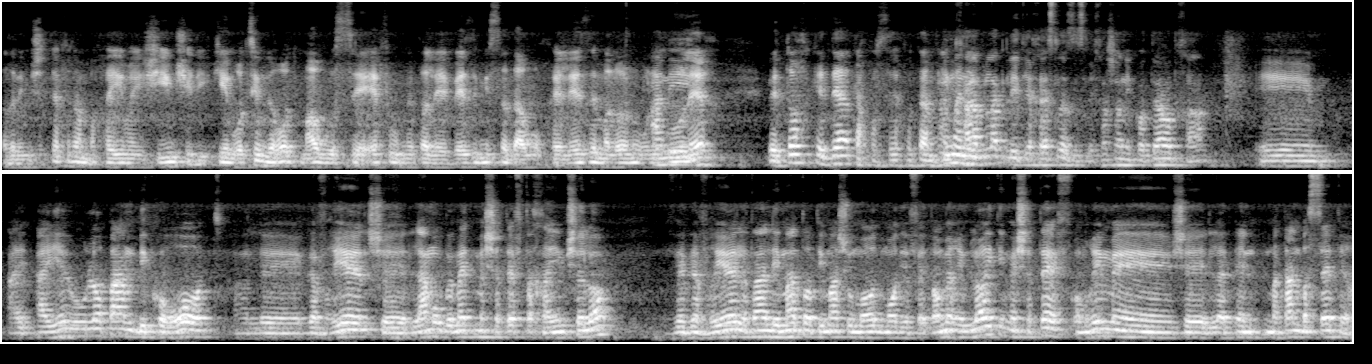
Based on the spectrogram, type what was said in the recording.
אז אני משתף אותם בחיים האישיים שלי, כי הם רוצים לראות מה הוא עושה, איפה הוא מבלה, באיזה מסעדה הוא אוכל, לאיזה מלון הוא אני- הולך, ותוך כדי אתה חושף אותם. אני חייב לה- להתייחס לזה, סליחה שאני קוטע אותך. היו לא פעם ביקורות על אה, גבריאל, שלמה הוא באמת משתף את החיים שלו, וגבריאל, אתה לימדת אותי משהו מאוד מאוד יפה. אתה אומר, אם לא הייתי משתף, אומרים אה, שמתן בסתר,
